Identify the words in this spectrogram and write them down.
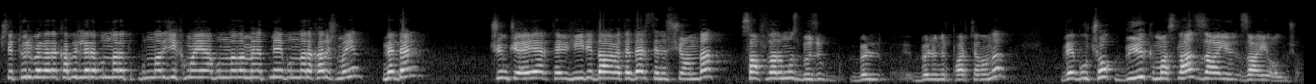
İşte türbelere, kabirlere bunları, bunları yıkmaya, bunları men etmeye, bunlara karışmayın. Neden? Çünkü eğer tevhidi davet ederseniz şu anda saflarımız bözü, böl, bölünür, parçalanır. Ve bu çok büyük maslahat zayi, zayi olmuş olur.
